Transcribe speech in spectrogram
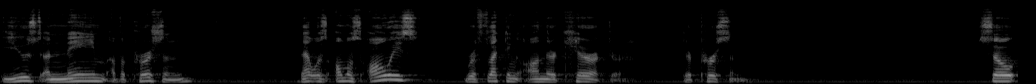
used a name of a person, that was almost always reflecting on their character, their person. So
